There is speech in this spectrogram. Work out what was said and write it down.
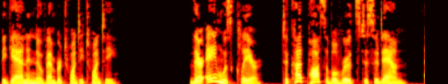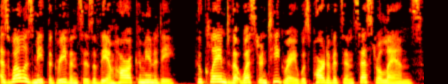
began in November 2020. Their aim was clear, to cut possible routes to Sudan, as well as meet the grievances of the Amhara community, who claimed that Western Tigray was part of its ancestral lands.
